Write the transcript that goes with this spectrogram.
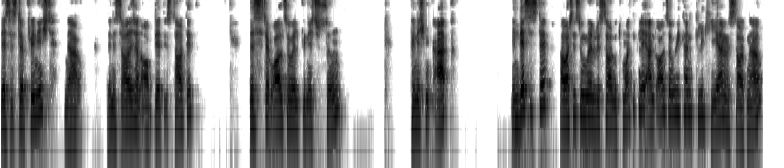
this step finished. Now the installation update started. This step also will finish soon. Finishing app. In this step our system will restart automatically and also we can click here restart now.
